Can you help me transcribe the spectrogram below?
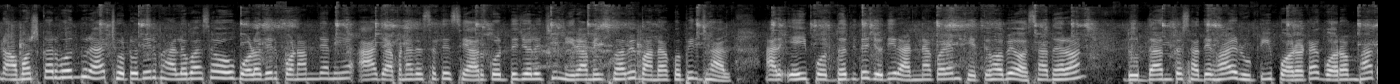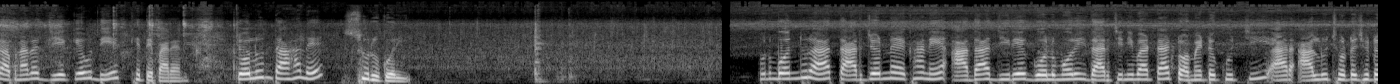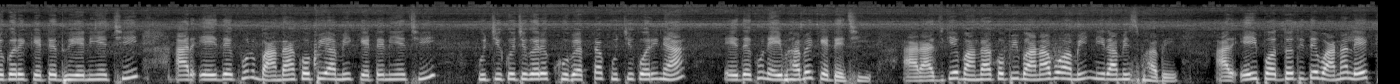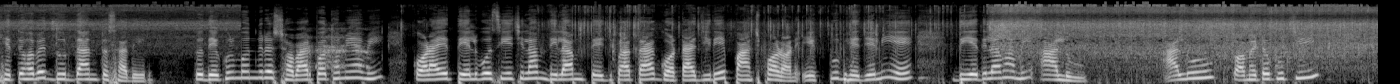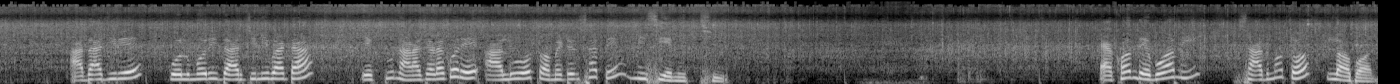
নমস্কার বন্ধুরা, ছোটদের ভালোবাসা ও বড়দের প্রণাম জানিয়ে আজ আপনাদের সাথে শেয়ার করতে চলেছি নিরামিষভাবে বাঁধাকপির ঝাল। আর এই পদ্ধতিতে যদি রান্না করেন, খেতে হবে অসাধারণ। দুর্দান্ত স্বাদের হয় রুটি, পরোটা, গরম ভাত, আপনারা যে কেউ দিয়ে খেতে পারেন। চলুন তাহলে শুরু করি দেখুন বন্ধুরা, তার জন্য এখানে আদা, জিরে, গোলমরিচ, দারচিনি বাটা, টমেটো কুচি আর আলু ছোট ছোট করে কেটে ধুয়ে নিয়েছি। আর এই দেখুন বাঁধাকপি আমি কেটে নিয়েছি। কুচি কুচি করে খুব একটা কুচি করি না। এই দেখুন এইভাবে কেটেছি। আর আজকে বাঁধাকপি বানাবো আমি নিরামিষভাবে। আর এই পদ্ধতিতে বানালে খেতে হবে দুর্দান্ত স্বাদের। তো দেখুন বন্ধুরা, সবার প্রথমে আমি কড়াইয়ে তেল বসিয়েছিলাম, দিলাম তেজপাতা, গোটা জিরে, পাঁচ ফোড়ন। একটু ভেজে নিয়ে দিয়ে দিলাম আমি আলু। আলু, টমেটো কুচি, আদা জিরে, গোলমরিচ, দারচিনি বাটা, একটু নাড়াচাড়া করে আলু ও টমেটোর সাথে মিশিয়ে নিচ্ছি। এখন দেব আমি স্বাদ মতো লবণ।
